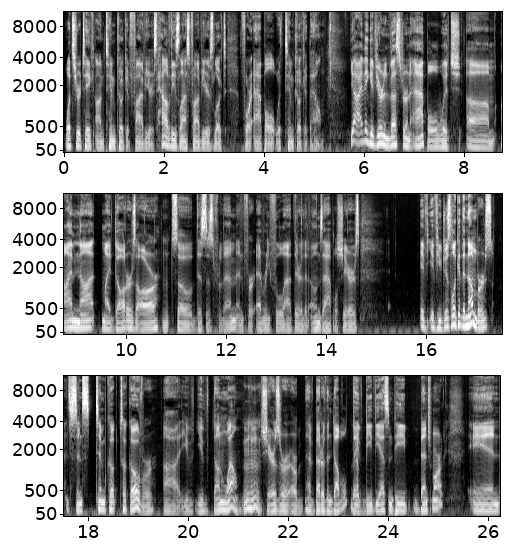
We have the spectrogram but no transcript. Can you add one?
What's your take on Tim Cook at five years? How have these last five years looked for Apple with Tim Cook at the helm? Yeah, I think if you're an investor in Apple, which um, I'm not, my daughters are, so this is for them and for every fool out there that owns Apple shares. If, if you just look at the numbers since Tim Cook took over, uh, you've you've done well. Uh, shares are, are have better than doubled. They've beat the S and P benchmark, and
